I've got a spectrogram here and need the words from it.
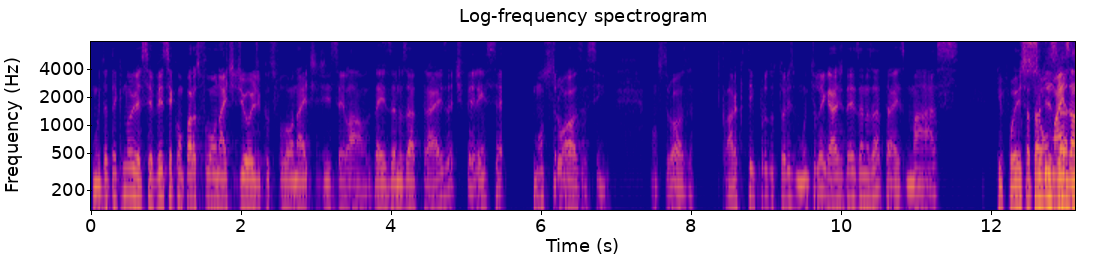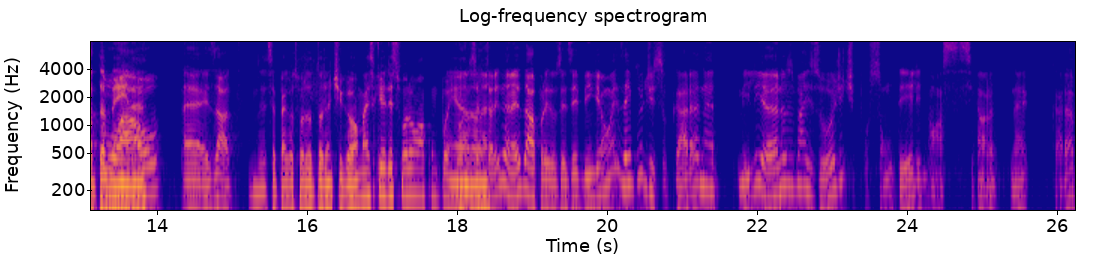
Muita tecnologia. Você vê, você compara os Flow Night de hoje com os Flow Night de, sei lá, uns 10 anos atrás, a diferença é monstruosa, assim. Monstruosa. Claro que tem produtores muito legais de 10 anos atrás, mas Que foi se som mais atualizando também, né? É, exato. Você pega os produtores antigão, mas que eles foram Foram acompanhando, se né? atualizando. É legal, por exemplo, o ZZ Bing é um exemplo disso. O cara, né, mil anos, mas hoje, tipo, o som dele, nossa senhora, né? O cara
